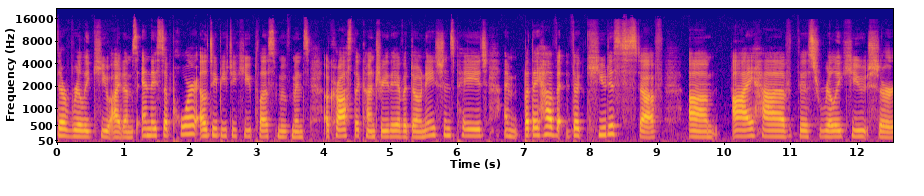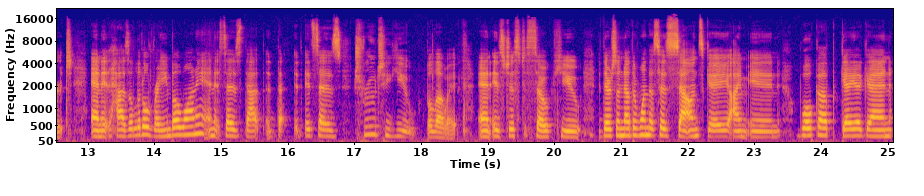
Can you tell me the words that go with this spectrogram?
they're really cute items. And they support lgbtq plus movements across the country. They have a donations page. And but they have the cutest stuff um, I have this really cute shirt and it has a little rainbow on it and it says that, that it says true to you below it and it's just so cute. There's another one that says sounds gay. I'm in woke up gay again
